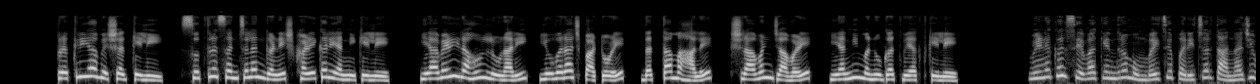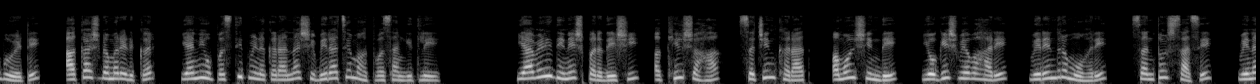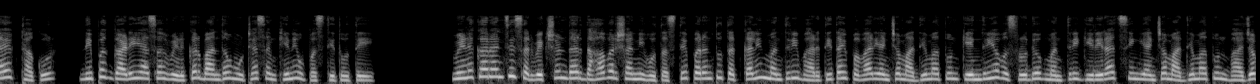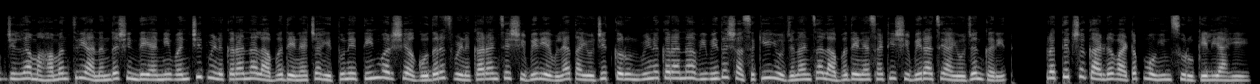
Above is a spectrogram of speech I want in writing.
प्रक्रिया विशद केली. सूत्रसंचलन गणेश खळेकर यांनी केले. यावेळी राहुल लोणारी युवराज पाटोळे दत्ता महाले श्रावण जावळे यांनी मनोगत व्यक्त केले. विणकर सेवा केंद्र मुंबईचे परिचर तानाजी भुयटे आकाश डमरेडकर यांनी उपस्थित विणकरांना शिबिराचे महत्त्व सांगितले. यावेळी दिनेश परदेशी अखिल शहा सचिन खरात अमोल शिंदे योगेश व्यवहारे वीरेंद्र मोहरे संतोष सासे विनायक ठाकूर दीपक गाडे यासह विणकर बांधव मोठ्या संख्येने उपस्थित होते. विणकरांचे सर्वेक्षण दर दहा वर्षांनी होत असते परंतु तत्कालीन मंत्री भारतीताई पवार यांच्या माध्यमातून केंद्रीय वस्त्रोद्योग मंत्री गिरिराज सिंग यांच्या माध्यमातून भाजप जिल्हा महामंत्री आनंद शिंदे यांनी वंचित विणकरांना लाभ देण्याच्या हेतूने तीन वर्षे अगोदरच विणकरांचे शिबिर येवल्यात आयोजित करून विणकरांना विविध शासकीय योजनांचा लाभ देण्यासाठी शिबिराचे आयोजन करीत प्रत्यक्ष कार्ड वाटप मोहीम सुरू केली आहे.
